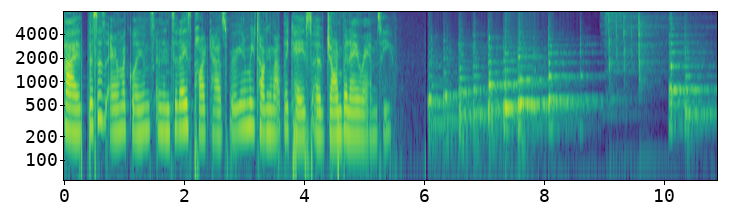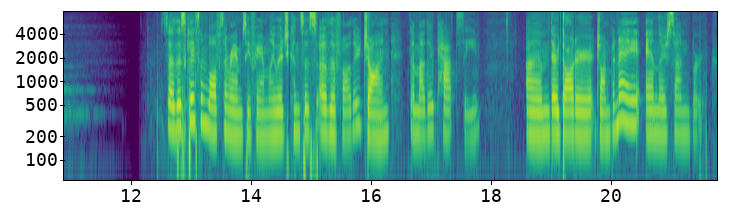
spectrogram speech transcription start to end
Hi, this is Erin McWilliams, and in today's podcast, we're going to be talking about the case of JonBenét Ramsey. So, this case involves the Ramsey family, which consists of the father, John, the mother, Patsy, um, their daughter, JonBenét, and their son, Burke.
